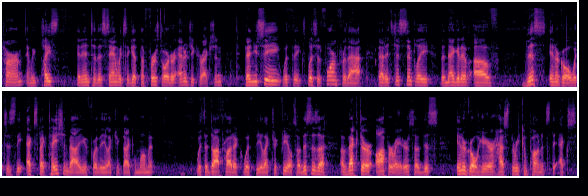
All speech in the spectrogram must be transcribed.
term and we place it into this sandwich to get the first order energy correction, then you see with the explicit form for that, that it's just simply the negative of this integral, which is the expectation value for the electric dipole moment with the dot product with the electric field. So this is a, a vector operator. So this integral here has three components, the x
